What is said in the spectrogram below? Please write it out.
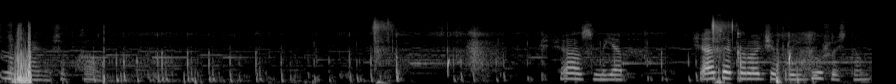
Нормально, все пхав. Сейчас я... Сейчас я, короче, пройду щось там.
